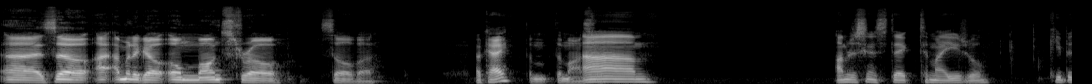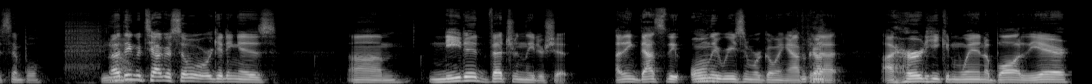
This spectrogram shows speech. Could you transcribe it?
uh, so I, am gonna go Oh Monstro Silva. Okay. The the monster. Um, I'm just gonna stick to my usual. Keep it simple. No. I think with Thiago Silva, what we're getting is um, needed veteran leadership. I think that's the only reason we're going after okay. that. I heard he can win a ball out of the air,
